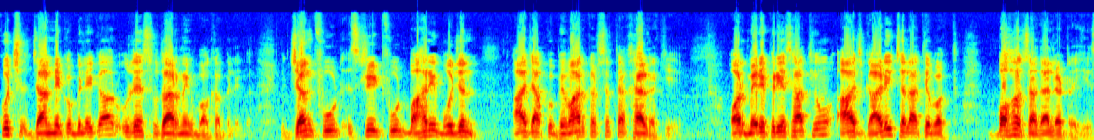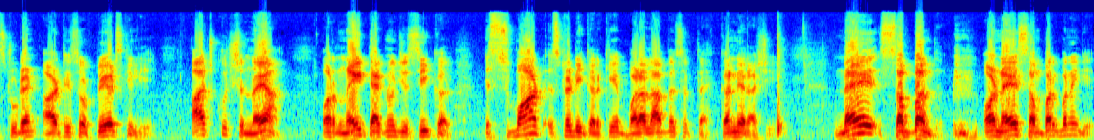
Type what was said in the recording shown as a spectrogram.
कुछ जानने को मिलेगा और उन्हें सुधारने का मौका मिलेगा। जंक फ़ूड, स्ट्रीट फ़ूड, बाहरी भोजन आज आपको बीमार कर सकता है, ख्याल रखिए। और मेरे प्रिय साथियों, आज गाड़ी चलाते वक्त बहुत ज़्यादा अलर्ट रहिए। स्टूडेंट, आर्टिस्ट और प्लेयर्स के लिए आज कुछ नया और नई टेक्नोलॉजी सीखकर स्मार्ट स्टडी करके बड़ा लाभ मिल सकता है, कन्या राशि। नए संबंध और नए संपर्क बनेंगे।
